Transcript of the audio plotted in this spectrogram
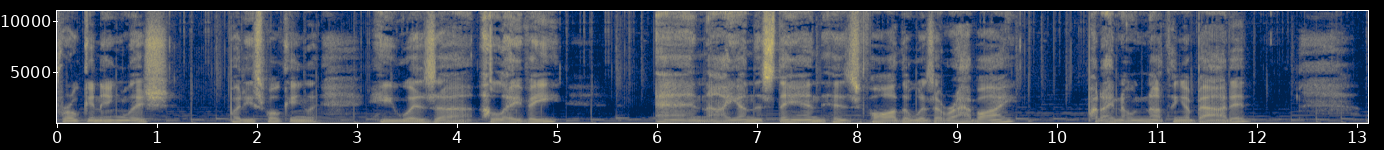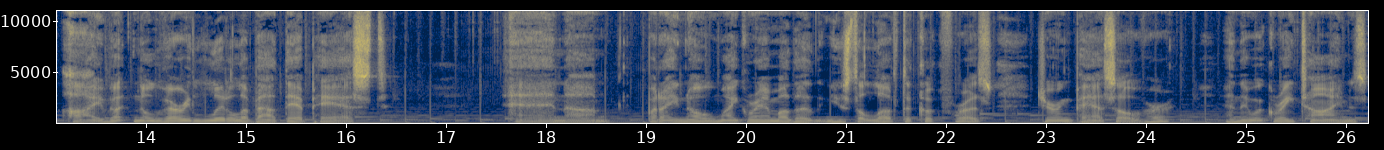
broken English, but he spoke English. He was uh, a Levi, and I understand his father was a rabbi but I know nothing about it. I know very little about their past. And, um, but I know my grandmother used to love to cook for us during Passover, and they were great times.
